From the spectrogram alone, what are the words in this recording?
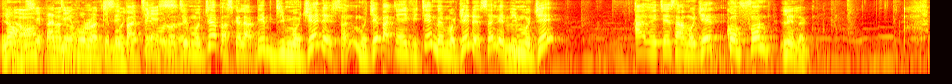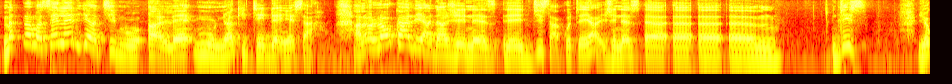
Non, c'est pas tes volontés, C'est mon pas Dieu, tes pièce. volontés, mon Dieu, parce que la Bible dit mon Dieu descend, mon Dieu pas t'inviter, mais mon Dieu descend, et puis mon Dieu arrêtez ça, mon Dieu confondre les langues. Maintenant, c'est les mot en l'air, mon qui était derrière ça. Alors, là, quand il y a dans Genèse euh, 10 à côté, là, Genèse euh, euh, euh, euh, 10, il y a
